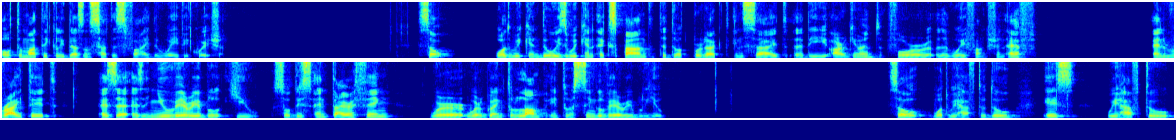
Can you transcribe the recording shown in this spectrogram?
automatically doesn't satisfy the wave equation. So what we can do is we can expand the dot product inside uh, the argument for the wave function f and write it as a, as a new variable u. So this entire thing we're, we're going to lump into a single variable u. So what we have to do is we have to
